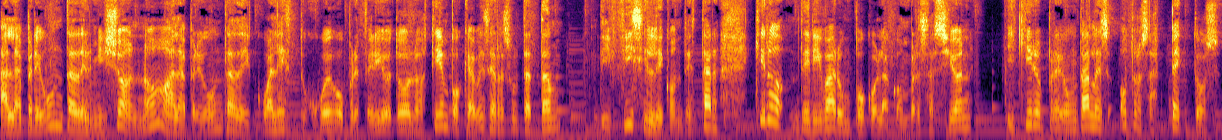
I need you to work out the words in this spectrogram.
a la pregunta del millón, ¿no? A la pregunta de cuál es tu juego preferido de todos los tiempos, que a veces resulta tan difícil de contestar, quiero derivar un poco la conversación y quiero preguntarles otros aspectos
